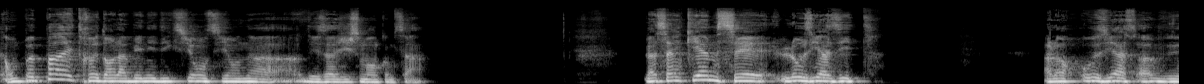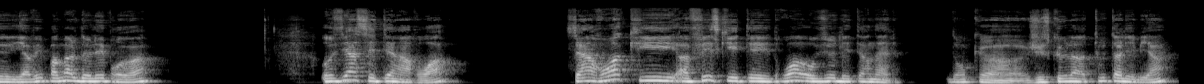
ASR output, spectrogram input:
On ne peut pas être dans la bénédiction si on a des agissements comme ça. La cinquième, c'est l'osiasite. Alors, Osias, ah, il y avait pas mal de lépreux. Hein Osias était un roi. C'est un roi qui a fait ce qui était droit aux yeux de l'Éternel. Donc, euh, jusque-là, tout allait bien.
